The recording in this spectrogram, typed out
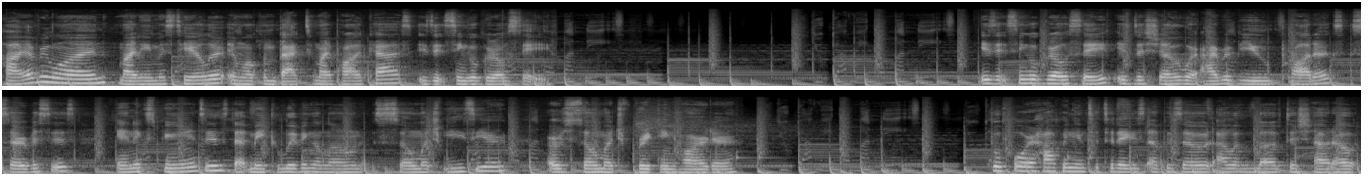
Hi everyone, my name is Taylor and welcome back to my podcast, Is It Single Girl Safe? Is It Single Girl Safe is the show where I review products, services, and experiences that make living alone so much easier or so much freaking harder. Before hopping into today's episode, I would love to shout out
